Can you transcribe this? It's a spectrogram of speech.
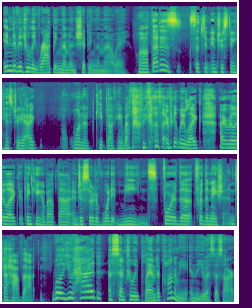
individually wrapping them and shipping them that way. Wow, that is such an interesting history. I want to keep talking about that because I really like I really like thinking about that and just sort of what it means for the for the nation to have that. Well, you had a centrally planned economy in the USSR.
